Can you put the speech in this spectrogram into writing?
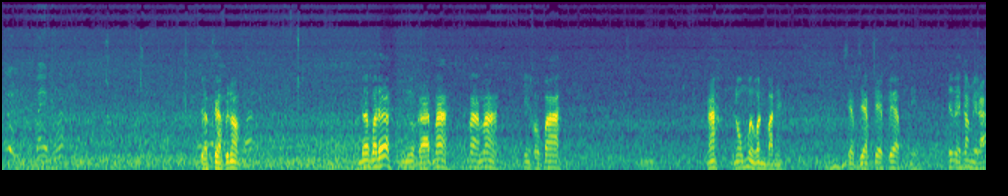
เพื่อนก็ไปหัวเสียบเสียบพี่น้องเด้อมาเด้อมีโอกาสมาบ้ามากินข้าวปลา นะลงมือก่อนบันนี่เสียบเสียบเสียบเสียบนี่เรื่องไหนทำอยู่ละ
